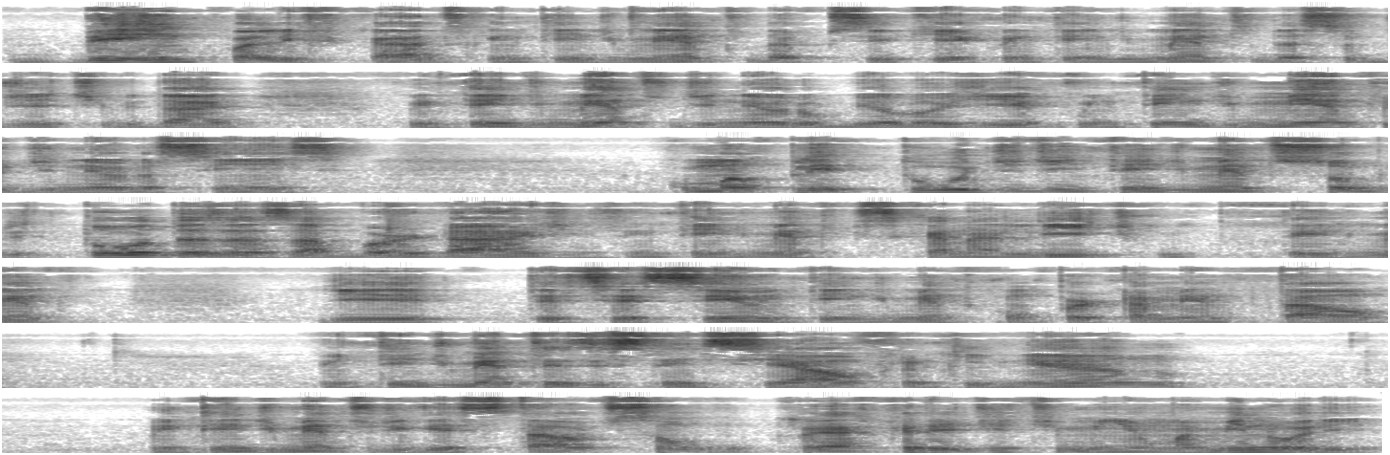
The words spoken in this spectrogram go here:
bem qualificados, com entendimento da psique, com entendimento da subjetividade, com entendimento de neurobiologia, com entendimento de neurociência, com uma amplitude de entendimento sobre todas as abordagens, entendimento psicanalítico, entendimento de TCC, o entendimento comportamental, o entendimento existencial frankliniano, o entendimento de Gestalt, são, acredite em mim, é uma minoria.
